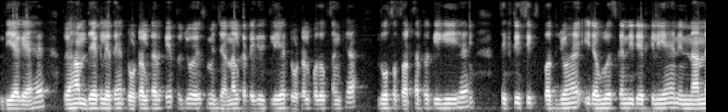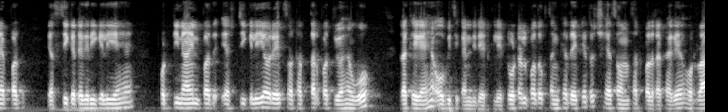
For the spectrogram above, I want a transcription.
दिया गया है। तो यहाँ हम देख लेते हैं टोटल करके तो जो इसमें जनरल कैटेगरी के लिए है टोटल पदों संख्या दो सौ सड़सठ रखी गई है। सिक्सटी सिक्स पद जो है ई डब्ल्यू एस कैंडिडेट के लिए है, निन्यानवे पद एस सी कैटेगरी के लिए हैं। फोर्टी नाइन पद एस टी के लिए और एक सौ अठहत्तर पद जो है वो रखे गए हैं ओबीसी कैंडिडेट के लिए। टोटल पदों की संख्या देखें तो छः सौ उनसठ पद रखा गया हुर्रा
